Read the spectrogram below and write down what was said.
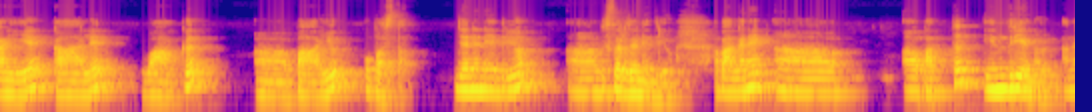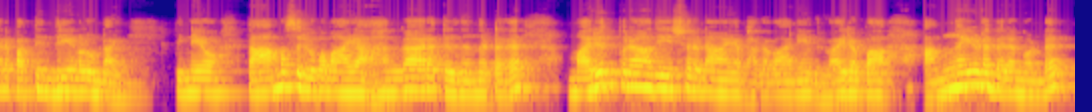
കയ്യ് കാൽ വാക്ക് പായു ഉപസ്ഥ. ജനനേന്ദ്രിയവും ആ, വിസർജനേന്ദ്രിയവും അപ്പം അങ്ങനെ പത്ത് ഇന്ദ്രിയങ്ങൾ. അങ്ങനെ പത്ത് ഇന്ദ്രിയങ്ങളും ഉണ്ടായി. പിന്നെയോ താമസരൂപമായ അഹങ്കാരത്തിൽ നിന്നിട്ട് മരുത്പുരാധീശ്വരനായ ഭഗവാനെ ഗുരുവായൂരപ്പ അങ്ങയുടെ ബലം കൊണ്ട്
